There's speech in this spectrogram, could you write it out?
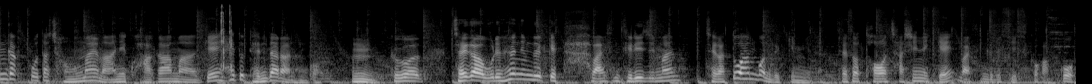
생각보다 정말 많이 과감하게 해도 된다라는 거. 음, 그거 제가 우리 회원님들께 다 말씀드리지만 제가 또 한 번 느낍니다. 그래서 더 자신 있게 말씀드릴 수 있을 것 같고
